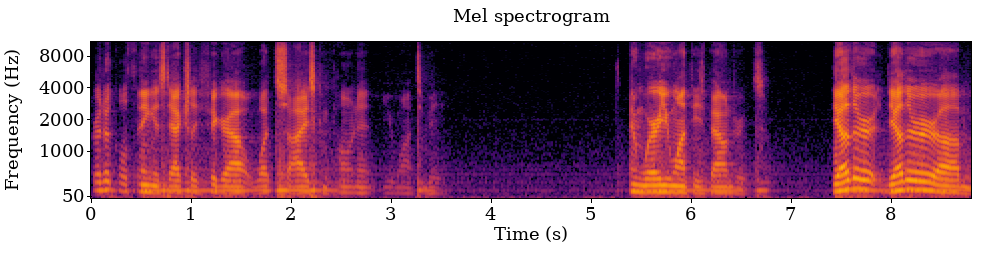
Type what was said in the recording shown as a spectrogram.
Critical thing is to actually figure out what size component you want to be and where you want these boundaries. The other, the other um,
